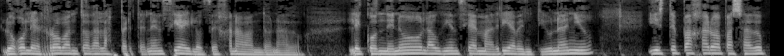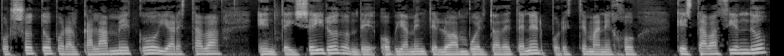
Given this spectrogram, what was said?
Luego les roban todas las pertenencias y los dejan abandonados. Le condenó la audiencia de Madrid a 21 años y este pájaro ha pasado por Soto, por Alcalá Meco y ahora estaba en Teiseiro, donde obviamente lo han vuelto a detener por este manejo que estaba haciendo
